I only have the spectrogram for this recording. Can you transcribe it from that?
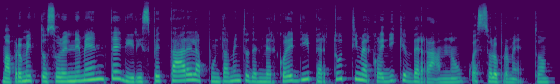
Ma prometto solennemente di rispettare l'appuntamento del mercoledì per tutti i mercoledì che verranno, questo lo prometto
